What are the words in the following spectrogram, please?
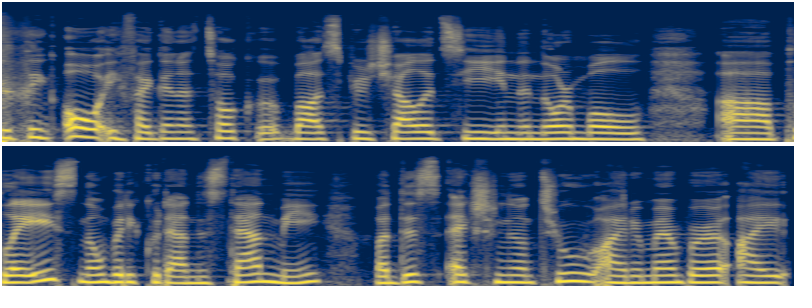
could think oh if i'm gonna talk about spirituality in a normal uh, place nobody could understand me. But this actually not true. I remember i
